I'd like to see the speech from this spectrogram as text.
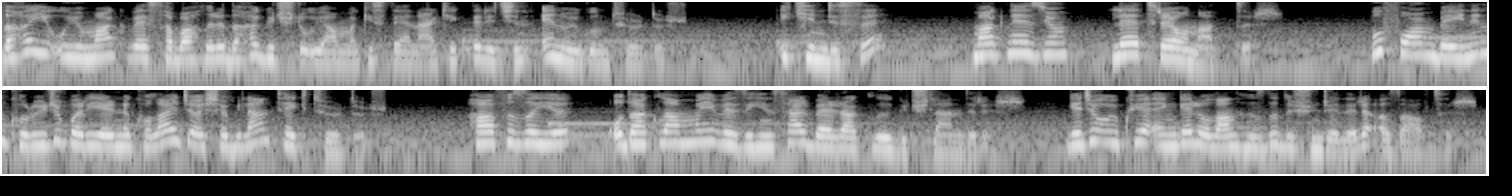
daha iyi uyumak ve sabahları daha güçlü uyanmak isteyen erkekler için en uygun türdür. İkincisi, magnezyum L-treonattır. Bu form beynin koruyucu bariyerini kolayca aşabilen tek türdür. Hafızayı, odaklanmayı ve zihinsel berraklığı güçlendirir. Gece uykuya engel olan hızlı düşünceleri azaltır.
